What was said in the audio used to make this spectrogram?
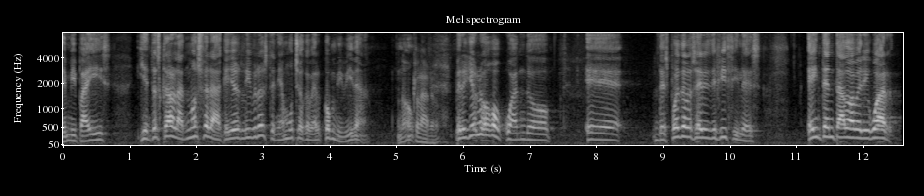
en mi país. Y entonces, claro, la atmósfera de aquellos libros tenía mucho que ver con mi vida, ¿no? Claro. Pero yo luego cuando, eh, después de los aires difíciles, he intentado averiguar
